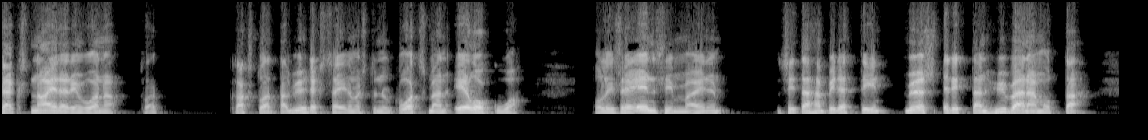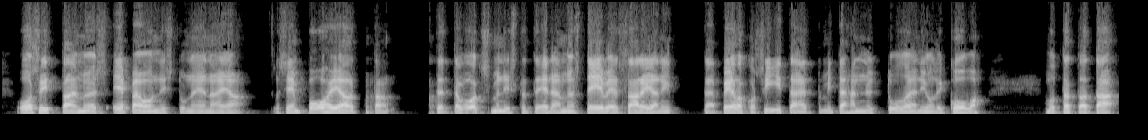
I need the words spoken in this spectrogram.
Jack Snyderin vuonna 2009 ilmestynyt Watchmen-elokuva oli se ensimmäinen. Sitähän pidettiin myös erittäin hyvänä, mutta osittain myös epäonnistuneena ja sen pohjalta, että Watchmenista tehdään myös TV-sarja, niin tämä pelko siitä, että mitä hän nyt tulee, niin oli kova. Mutta tota,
